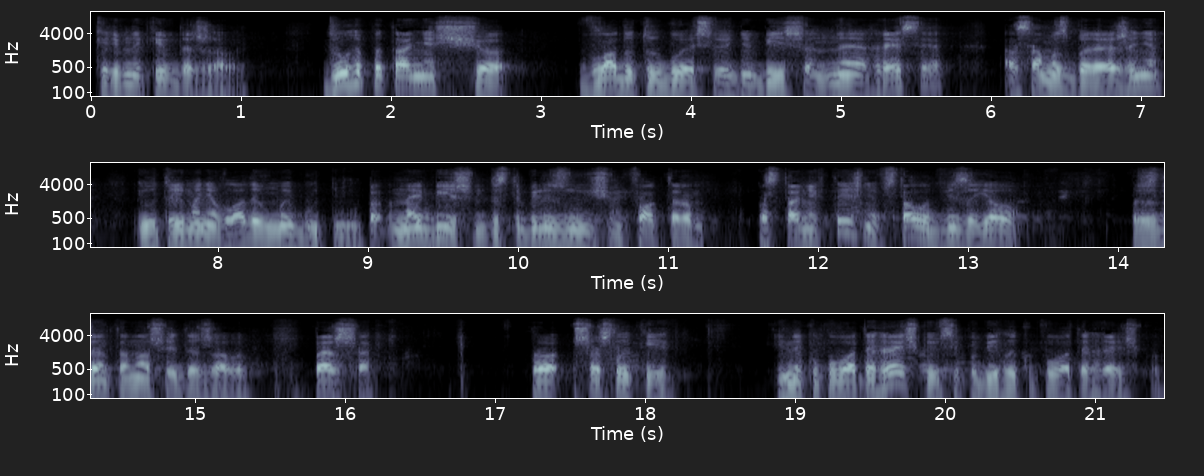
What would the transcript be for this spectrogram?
керівників держави. Друге питання, що владу турбує сьогодні більше не агресія, а саме збереження і утримання влади в майбутньому. Найбільшим дестабілізуючим фактором останніх тижнів стало дві заяви президента нашої держави. Перша про шашлики і не купувати гречку, і всі побігли купувати гречку.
